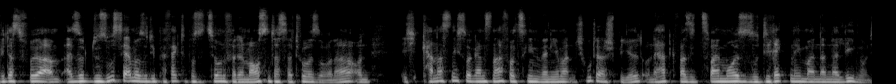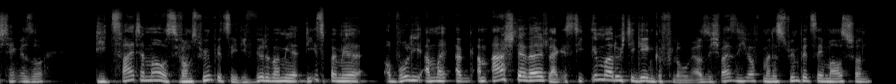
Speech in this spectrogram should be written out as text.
wie das früher, also du suchst ja immer so die perfekte Position für den Maus und Tastatur so, ne? Und ich kann das nicht so ganz nachvollziehen, wenn jemand einen Shooter spielt und er hat quasi zwei Mäuse so direkt nebeneinander liegen. Und ich denke mir so, die zweite Maus die vom Stream-PC, die würde bei mir, die ist bei mir, obwohl die am, am Arsch der Welt lag, ist die immer durch die Gegend geflogen. Also ich weiß nicht, wie oft meine Stream-PC-Maus schon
